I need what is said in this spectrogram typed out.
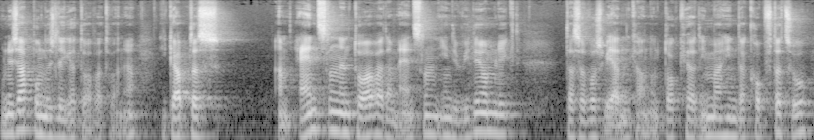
und ist auch Bundesliga-Torwart geworden. Ja. Ich glaube, dass am einzelnen Torwart, am einzelnen Individuum liegt, dass er was werden kann. Und da gehört immerhin der Kopf dazu.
